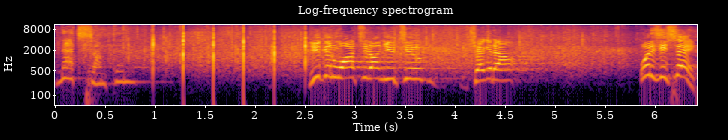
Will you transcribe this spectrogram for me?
And that's something. You can watch it on YouTube, check it out. What is he saying?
